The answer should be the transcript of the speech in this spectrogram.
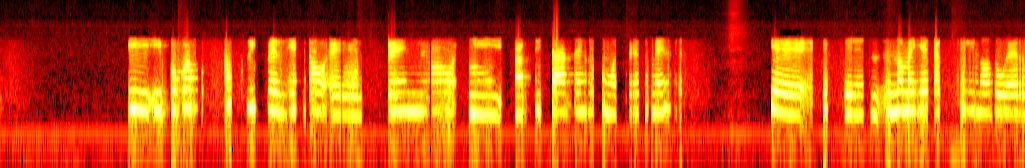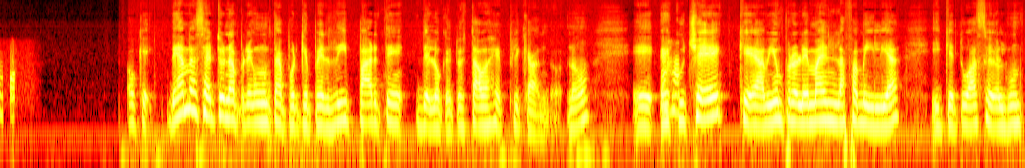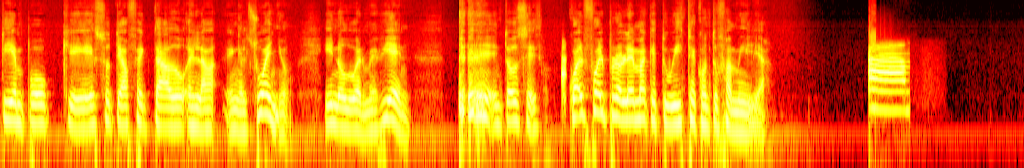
Y, y poco a poco fui perdiendo el sueño y así ya tengo como tres meses que, no me llega y no duermo. Ok, déjame hacerte una pregunta porque perdí parte de lo que tú estabas explicando, ¿no? Eh, escuché que había un problema en la familia y que tú hace algún tiempo que eso te ha afectado en, la, en el sueño y no duermes bien. Entonces, ¿cuál fue el problema que tuviste con tu familia?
